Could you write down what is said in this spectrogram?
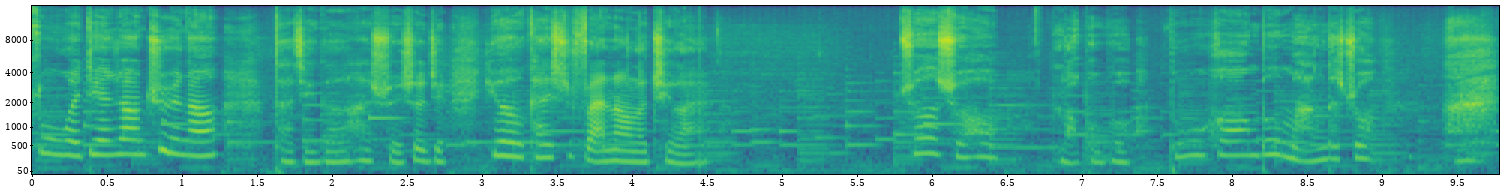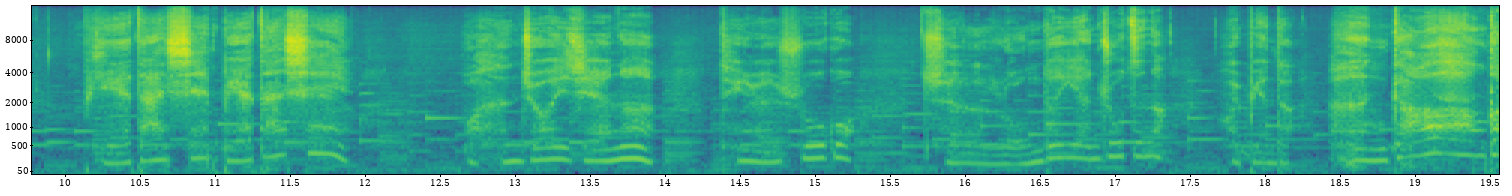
送回天上去呢？大金刚和水蛇姐又开始烦恼了起来。这时候，老婆婆不慌不忙地说：“啊，别担心，别担心。”我很久以前呢，听人说过，吃了龙的眼珠子呢，会变得很高很高，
